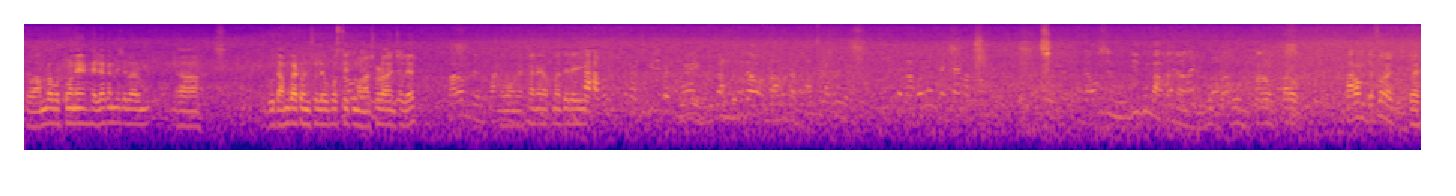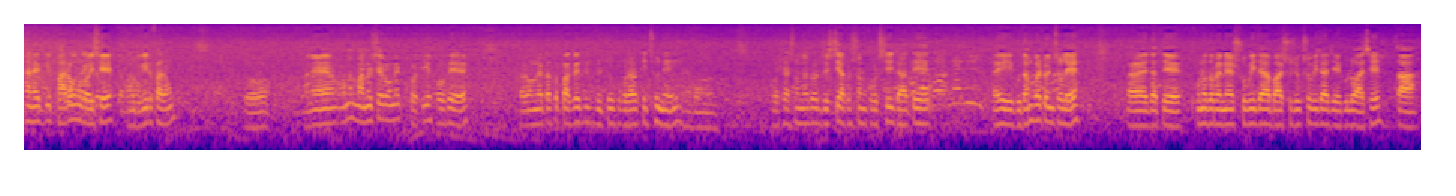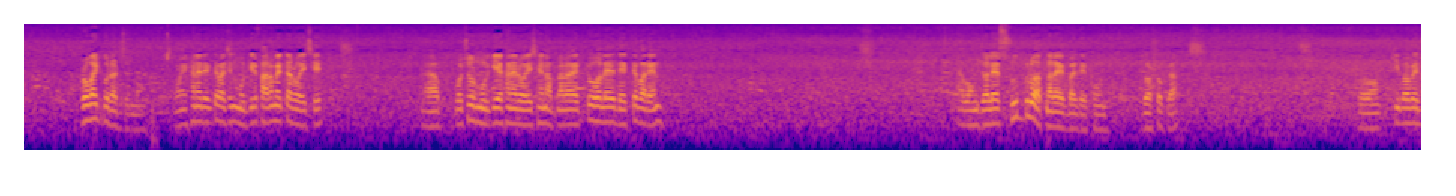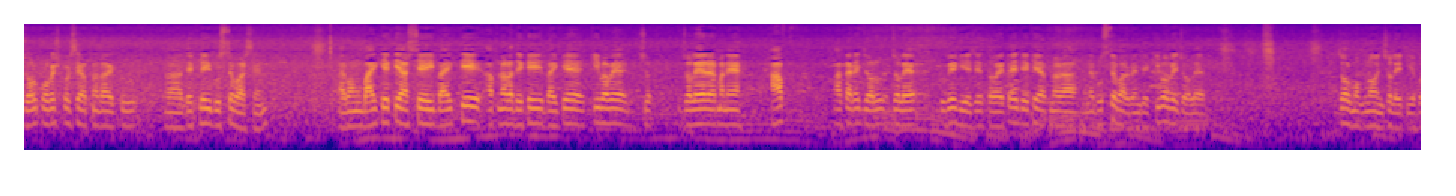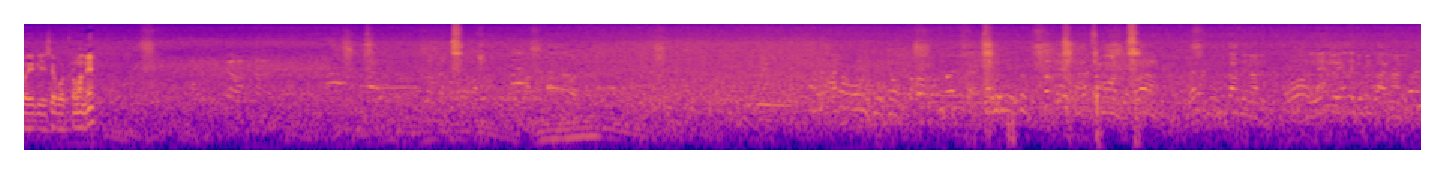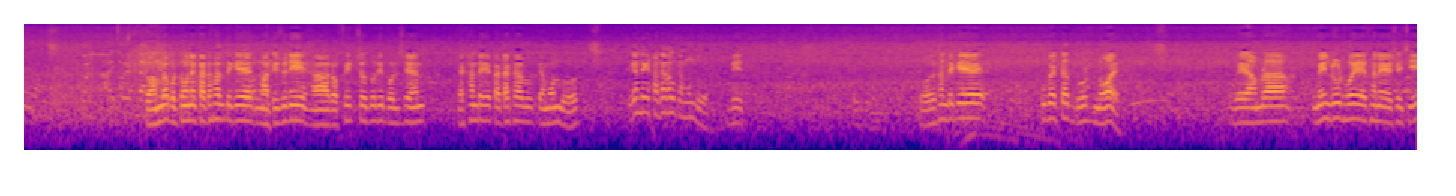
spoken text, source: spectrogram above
তো আমরা বর্তমানে হাইলাকান্দি জেলার গুদামঘাট অঞ্চলে উপস্থিত, মনাছড়া অঞ্চলে। এবং এখানে আপনাদের এই তো এখানে একটি ফার্ম রয়েছে, মুরগির ফার্ম। তো মানে অনেক মানুষের অনেক ক্ষতি হবে। কারণ এটা তো প্রাকৃতিক দুর্যোগ করার কিছু নেই এবং প্রশাসনেরও দৃষ্টি আকর্ষণ করছি যাতে এই গুদামঘাট অঞ্চলে যাতে কোনো ধরনের সুবিধা বা সুযোগ সুবিধা যেগুলো আছে তা প্রোভাইড করার জন্য। এবং এখানে দেখতে পাচ্ছেন মুরগির ফার্ম একটা রয়েছে। প্রচুর মুরগি এখানে রয়েছেন। আপনারা একটু হলে দেখতে পারেন। এবং জলের স্রোতগুলো আপনারা একবার দেখুন, দর্শকরা। তো কীভাবে জল প্রবেশ করছে আপনারা একটু দেখলেই বুঝতে পারছেন। এবং বাইকে কি আসছে, এই বাইকটি আপনারা দেখেই, বাইকে কীভাবে জলের মানে হাফ আকারে জল, জলে ডুবে গিয়েছে, তো এটাই দেখে আপনারা মানে বুঝতে পারবেন যে কীভাবে জলের জলমগ্ন অঞ্চলে এটি হয়ে গিয়েছে বর্তমানে। আমরা বর্তমানে কাটাখাল থেকে মাটিজুরি রফিক চৌধুরী বলছেন, এখান থেকে কাটাখাল কেমন দূর? এখান থেকে কাটাখাল কেমন দূর? ব্রিজ তো এখান থেকে খুব একটা দূর নয়। আমরা মেইন রোড হয়ে এখানে এসেছি।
